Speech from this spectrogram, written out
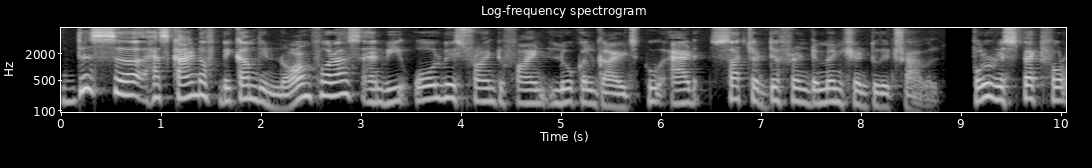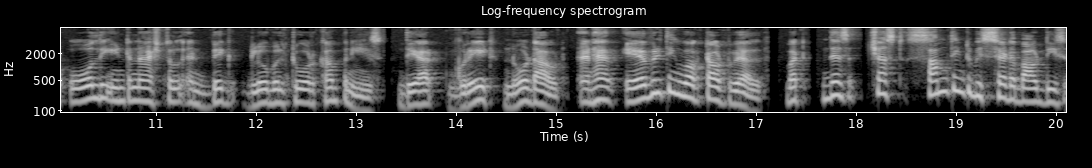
This uh, has kind of become the norm for us, and we always trying to find local guides who add such a different dimension to the travel. Full respect for all the international and big global tour companies. They are great, no doubt, and have everything worked out well. But there's just something to be said about these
